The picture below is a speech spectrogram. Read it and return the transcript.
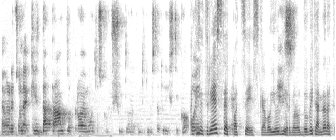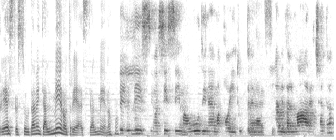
una regione che dà tanto, però è molto sconosciuta dal punto di vista turistico. Poi, Anche se Trieste è pazzesca, voglio es- dirvelo, dovete andare a Trieste assolutamente, almeno Trieste, almeno. Bellissima, sì, sì, ma Udine, ma poi tutte le eh, montagne sì. dal mare, eccetera.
